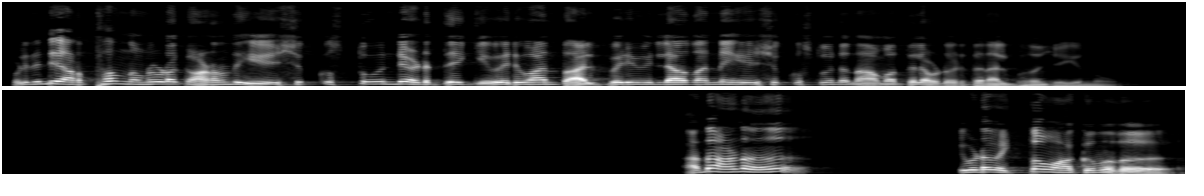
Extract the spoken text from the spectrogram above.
അപ്പോൾ ഇതിന്റെ അർത്ഥം നമ്മളിവിടെ കാണുന്നത് യേശുക്രിസ്തുവിന്റെ അടുത്തേക്ക് വരുവാൻ താല്പര്യമില്ലാതെ തന്നെ യേശുക്രിസ്തുവിന്റെ നാമത്തിൽ അവിടെ ഒരുത്തൻ അത്ഭുതം ചെയ്യുന്നു. അതാണ് ഇവിടെ വ്യക്തമാക്കുന്നത്.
